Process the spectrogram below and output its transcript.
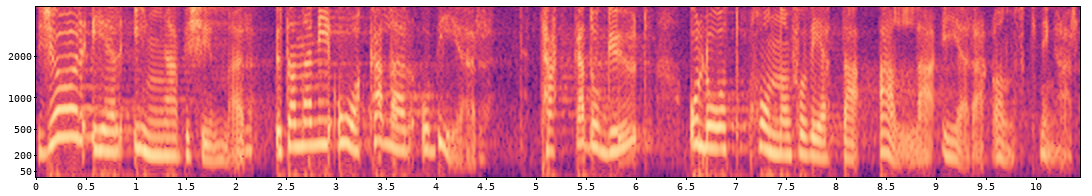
Gör er inga bekymmer, utan när ni åkallar och ber, tacka då Gud och låt honom få veta alla era önskningar.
